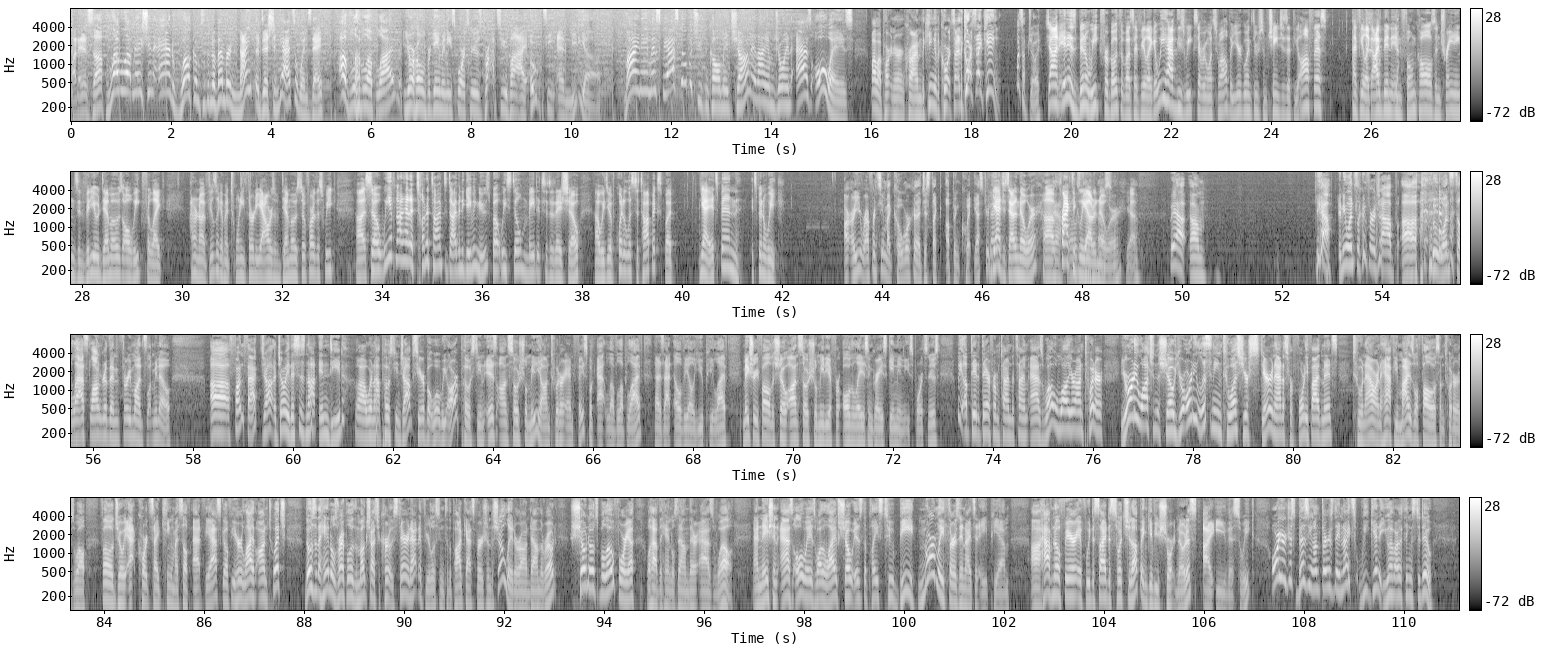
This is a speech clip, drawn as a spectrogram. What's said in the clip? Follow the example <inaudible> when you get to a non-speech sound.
What is up, Level Up Nation, and welcome to the November 9th edition. Yeah, it's a Wednesday of Level Up Live, your home for gaming and esports news brought to you by OTN Media. My name is Fiasco, but you can call me Sean, and I am joined, as always, by my partner in crime, the king of the courtside, the courtside king. What's up, Joey? John, it has been a week for both of us. I feel like we have these weeks every once in a while, but you're going through some changes at the office. I feel like I've been <laughs> in phone calls and trainings and video demos all week for like, I don't know, it feels like I'm at 20, 30 hours of demos so far this week. Uh, so we have not had a ton of time to dive into gaming news, but we still made it to today's show. Uh, we do have quite a list of topics, but yeah, it's been it's been a week. Are, are you referencing my coworker that just like up and quit yesterday? Yeah, just out of nowhere, uh, that practically out of nowhere. Yeah. yeah um yeah anyone's looking for a job uh <laughs> who wants to last longer than three months let me know uh fun fact jo- joey this is not indeed uh, we're not posting jobs here but what we are posting is on social media on twitter and facebook at level up live that is at lvlup live make sure you follow the show on social media for all the latest and greatest gaming and esports news we update it there from time to time as well while you're on twitter you're already watching the show. You're already listening to us. You're staring at us for 45 minutes to an hour and a half. You might as well follow us on Twitter as well. Follow Joey at Courtside King, myself at Fiasco. If you're here live on Twitch, those are the handles right below the mugshots you're currently staring at. If you're listening to the podcast version of the show later on down the road, show notes below for you. We'll have the handles down there as well. And Nation, as always, while the live show is the place to be, normally Thursday nights at 8 p.m., uh, have no fear if we decide to switch it up and give you short notice, i.e., this week, or you're just busy on Thursday nights. We get it. You have other things to do.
